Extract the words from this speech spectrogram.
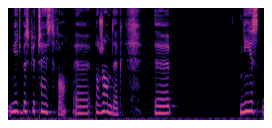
mieć bezpieczeństwo, porządek nie jest.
